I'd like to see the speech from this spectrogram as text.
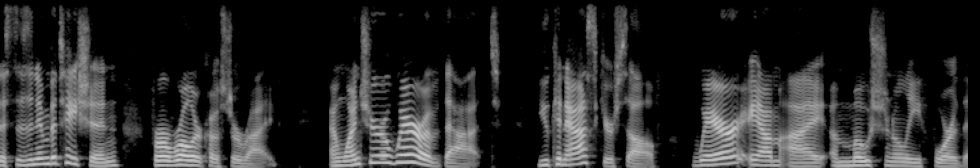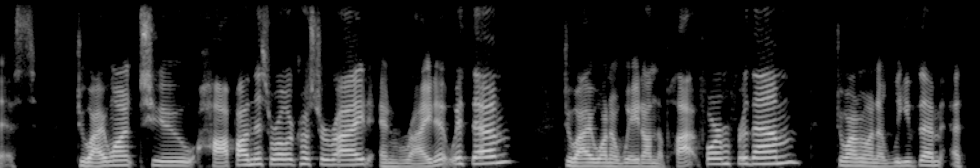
this is an invitation for a roller coaster ride. And once you're aware of that, you can ask yourself, where am I emotionally for this? Do I want to hop on this roller coaster ride and ride it with them? Do I want to wait on the platform for them? Do I want to leave them at,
